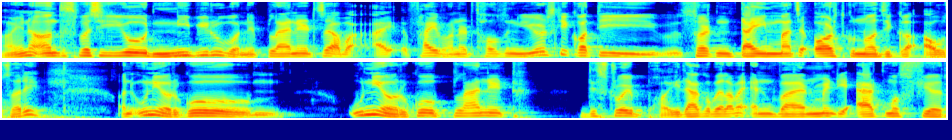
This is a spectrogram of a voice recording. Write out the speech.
होइन अनि त्यसपछि यो निबिरु भन्ने प्लानेट चाहिँ अब I five hundred thousand years कि कति सर्टन टाइममा चाहिँ अर्थको नजिक आउँछ अरे। अनि उनीहरूको उनीहरूको प्लानेट डिस्ट्रोय भइरहेको बेलामा इन्भाइरोमेन्ट या एटमोस्फियर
